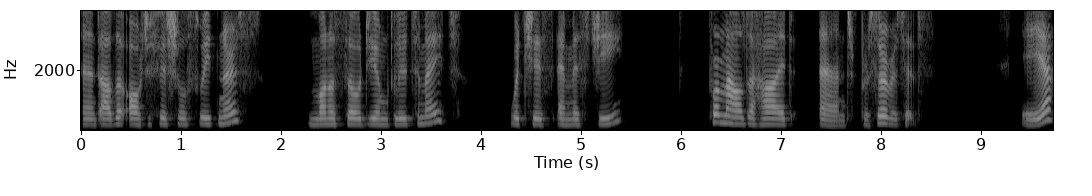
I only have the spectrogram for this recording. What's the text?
and other artificial sweeteners, monosodium glutamate, which is MSG, formaldehyde, and preservatives. Yeah,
